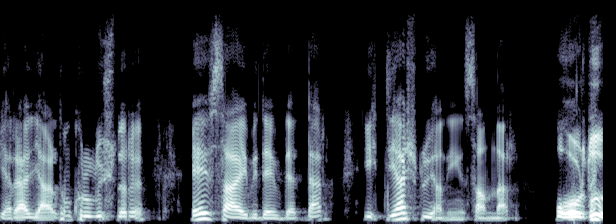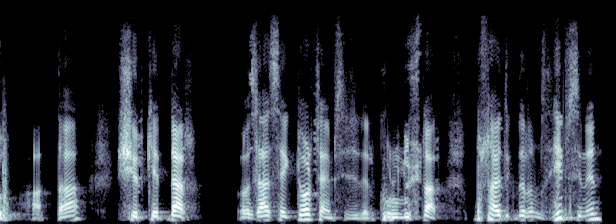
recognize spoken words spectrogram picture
yerel yardım kuruluşları, ev sahibi devletler, ihtiyaç duyan insanlar, ordu hatta şirketler, özel sektör temsilcileri, kuruluşlar bu saydıklarımız hepsinin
